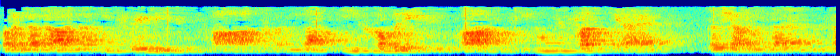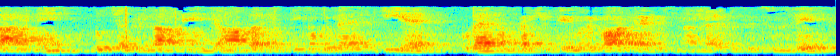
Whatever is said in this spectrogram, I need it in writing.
اور اللہ تعالیٰ کی فیلی صفات اللہ کی خبری صفات ان تینوں میں فرق کیا ہے؟ تو شاہ اللہ نے حجت اللہ نے جہاں پر ان تینوں کی بحث کی ہے، وہ بحث ہم کر چکے وہ ریکارڈ ہے، کچھ نہ شاید اسے سن لے۔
